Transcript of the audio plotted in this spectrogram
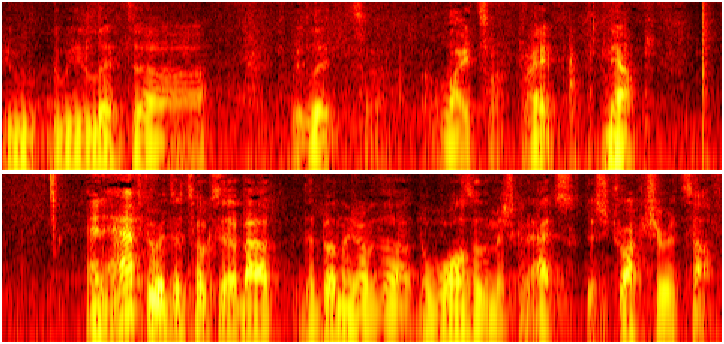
we lit uh, we lit uh, lights on, right? Now, and afterwards it talks about the building of the, the walls of the Mishkan, the structure itself.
